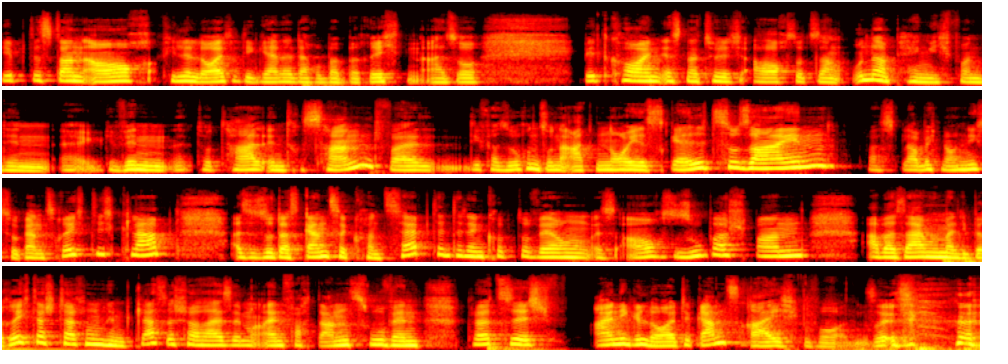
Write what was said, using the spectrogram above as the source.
gibt es dann auch viele Leute, die gerne darüber berichten. Also Bitcoin ist natürlich auch sozusagen unabhängig von den äh, Gewinnen total interessant, weil die versuchen, so eine Art neues Geld zu sein, was glaube ich noch nicht so ganz richtig klappt. Also so das ganze Konzept hinter den Kryptowährungen ist auch super spannend, aber sagen wir mal, die Berichterstattung nimmt klassischerweise immer einfach dann zu, wenn plötzlich einige Leute ganz reich geworden sind.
